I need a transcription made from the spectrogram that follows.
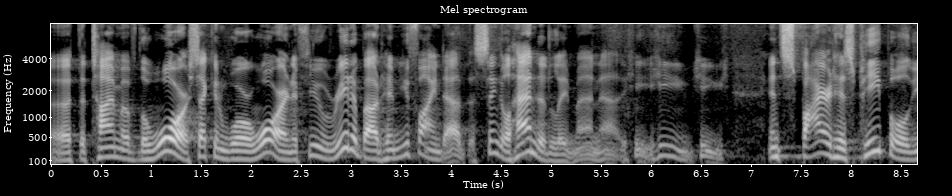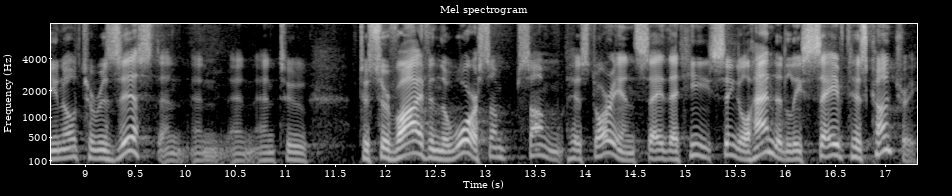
uh, at the time of the war, Second World War, and if you read about him, you find out that single-handedly, man, uh, he, he, he inspired his people you know, to resist and, and, and, and to, to survive in the war. Some, some historians say that he single-handedly saved his country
